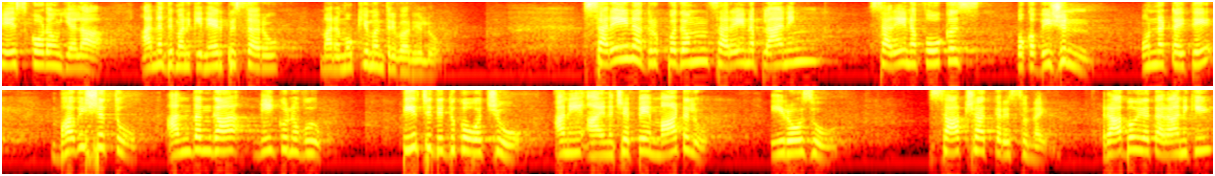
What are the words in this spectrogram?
చేసుకోవడం ఎలా అన్నది మనకి నేర్పిస్తారు మన ముఖ్యమంత్రి వర్యులు. సరైన దృక్పథం సరైన ప్లానింగ్ సరైన ఫోకస్ ఒక విజన్ ఉన్నట్టయితే భవిష్యత్తు అందంగా నీకు నువ్వు తీర్చిదిద్దుకోవచ్చు అని ఆయన చెప్పే మాటలు ఈరోజు సాక్షాత్కరిస్తున్నాయి. రాబోయే తరానికి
